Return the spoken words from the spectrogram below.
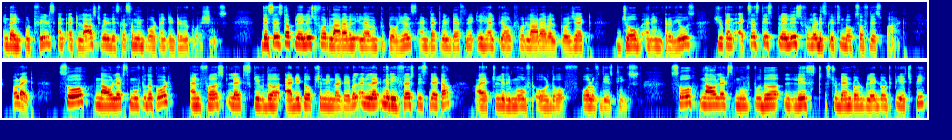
in the input fields. And at last we'll discuss some important interview questions this is the playlist for Laravel 11 tutorials and that will definitely help you out for Laravel project, job and interviews. You can access this playlist from the description box of this part. Alright, so now let's move to the code and first let's give the edit option in the table and let me refresh this data. I actually removed all, the, all of these things. So now let's move to the list student.blade.php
